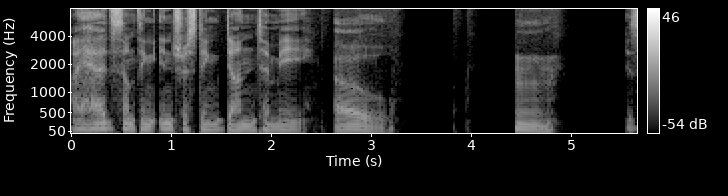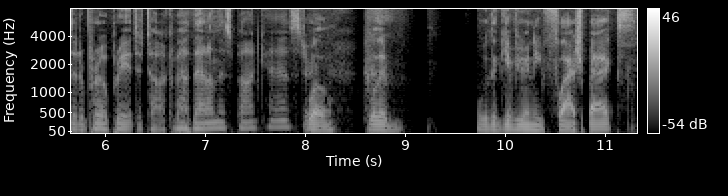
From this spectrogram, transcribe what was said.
I had something interesting done to me. Oh. Hmm. Is it appropriate to talk about that on this podcast? Or? Well, will it will it give you any flashbacks?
